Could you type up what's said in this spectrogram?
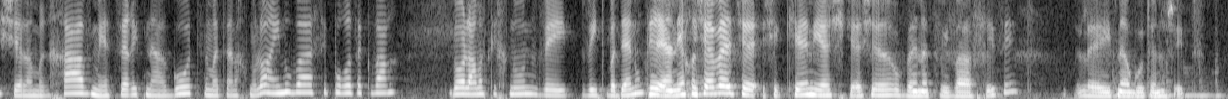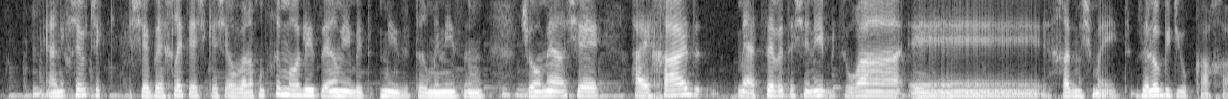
של המרחב מייצר התנהגות, זאת אומרת, אנחנו לא היינו בסיפור הזה כבר? בעולם התכנון והתבדינו? תראי, אני חושבת ש, שכן יש קשר בין הסביבה הפיזית להתנהגות אנושית. אני חושבת ש, שבהחלט יש קשר, ואנחנו צריכים מאוד להיזהר מדטרמיניזם. שאומר שהאחד מעצב את השני בצורה אה, חד משמעית. זה לא בדיוק ככה.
